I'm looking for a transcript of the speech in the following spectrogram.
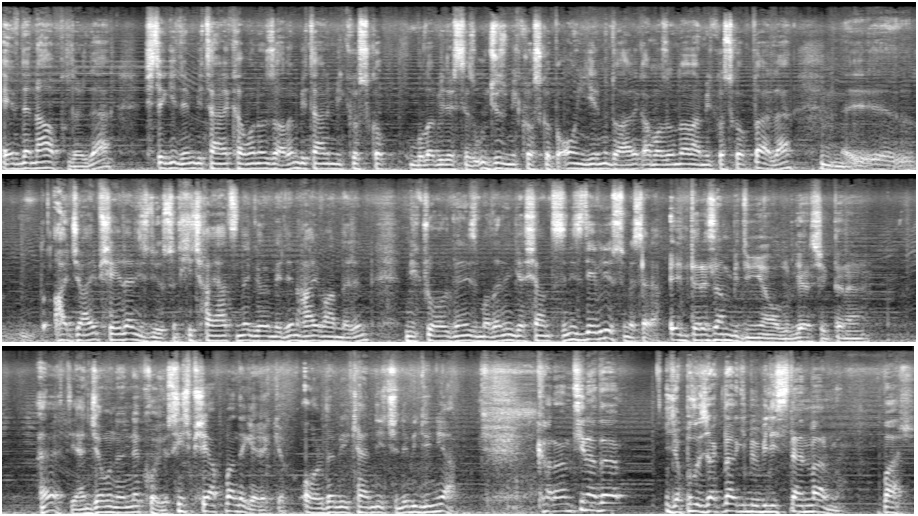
evde ne yapılır da işte gidin bir tane kavanoz alın bir tane mikroskop bulabilirsiniz. Ucuz mikroskopu 10-20 dolarlık Amazon'da alan mikroskoplarla e, acayip şeyler izliyorsun. Hiç hayatında görmediğin hayvanların, mikroorganizmaların yaşantısını izleyebiliyorsun mesela. Enteresan bir dünya olur gerçekten ha. Evet yani camın önüne koyuyorsun. Hiçbir şey yapman da gerek yok. Orada bir kendi içinde bir dünya Karantinada yapılacaklar gibi bir listen var mı? var.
